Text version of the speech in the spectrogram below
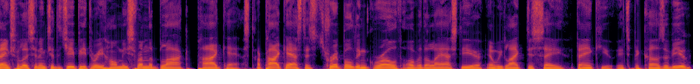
Thanks for listening to the GP3 Homies from the Block podcast. Our podcast has tripled in growth over the last year, and we'd like to say thank you. It's because of you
